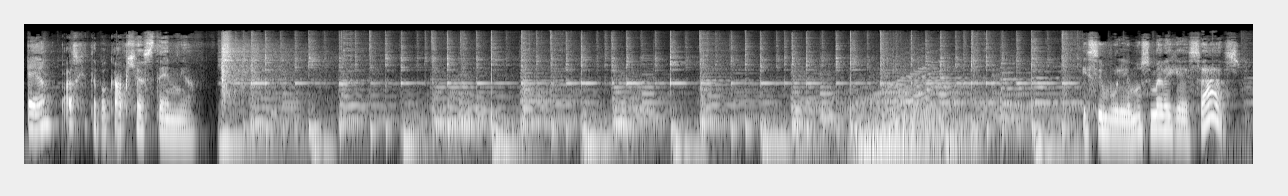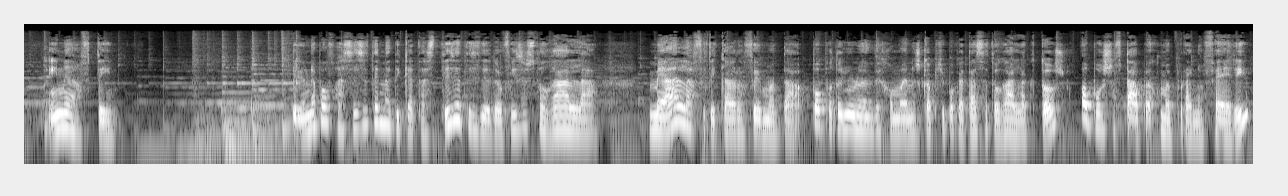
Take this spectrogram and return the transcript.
εάν πάσχετε από κάποια ασθένεια. Η συμβουλή μου σήμερα για εσάς είναι αυτή. Πριν αποφασίσετε να αντικαταστήσετε τη διατροφή σας στο γάλα με άλλα φυτικά ροφήματα που αποτελούν ενδεχομένως κάποιο υποκατάστατο γάλακτος, όπως αυτά που έχουμε προαναφέρει,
